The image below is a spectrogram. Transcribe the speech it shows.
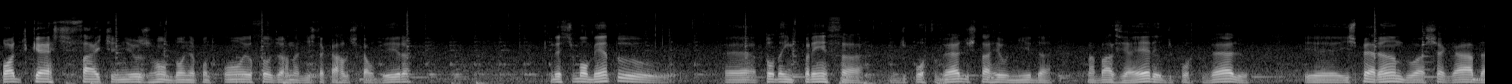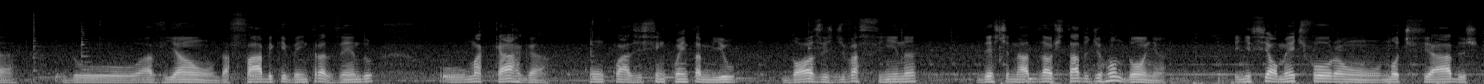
podcast site newsrondônia.com. Eu sou o jornalista Carlos Caldeira. Neste momento, é, toda a imprensa de Porto Velho está reunida na base aérea de Porto Velho, esperando a chegada do avião da FAB que vem trazendo uma carga com quase 50 mil doses de vacina destinadas ao estado de Rondônia. Inicialmente foram noticiados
